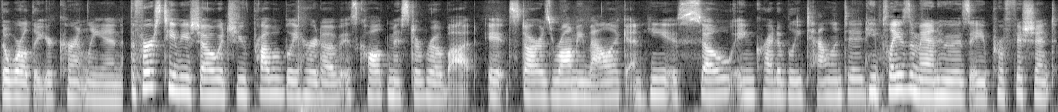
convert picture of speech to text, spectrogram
the world that you're currently in. The first TV show, which you've probably heard of, is called Mr. Robot. It stars Rami Malek, and he is so incredibly talented. He plays a man who is a proficient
